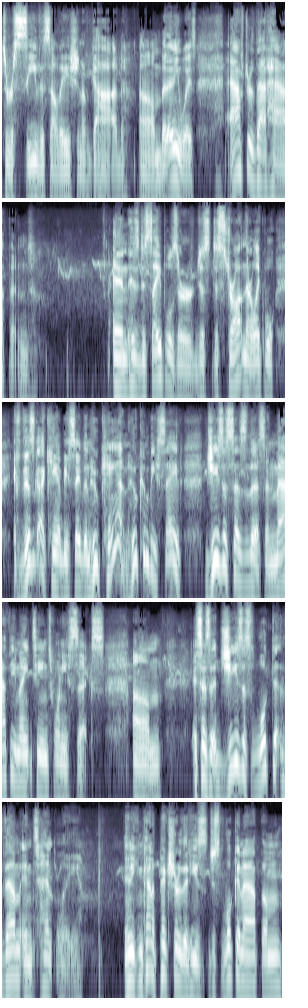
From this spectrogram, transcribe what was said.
to receive the salvation of God. Um, but anyways, after that happened, and his disciples are just distraught and they're like, well, if this guy can't be saved, then who can? Who can be saved? Jesus says this in Matthew 19 26. Um, it says that Jesus looked at them intently. And you can kind of picture that he's just looking at them.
